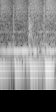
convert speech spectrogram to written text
you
